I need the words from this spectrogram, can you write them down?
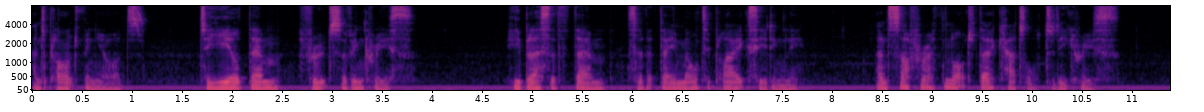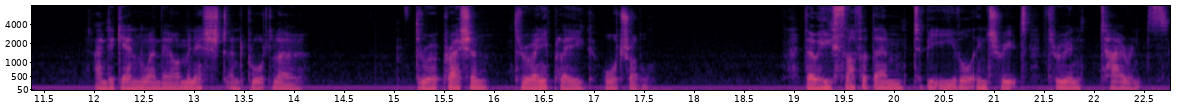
and plant vineyards, to yield them fruits of increase. He blesseth them so that they multiply exceedingly, and suffereth not their cattle to decrease and again when they are minished and brought low, through oppression, through any plague or trouble. Though he suffer them to be evil entreat through tyrants,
